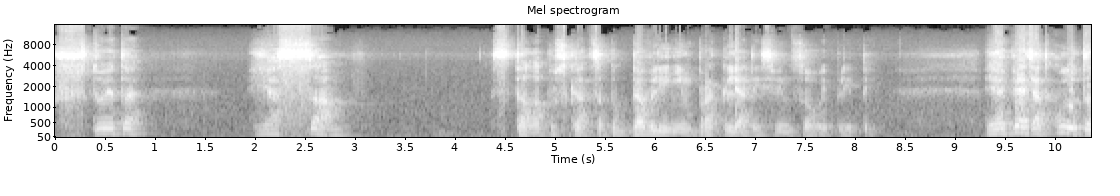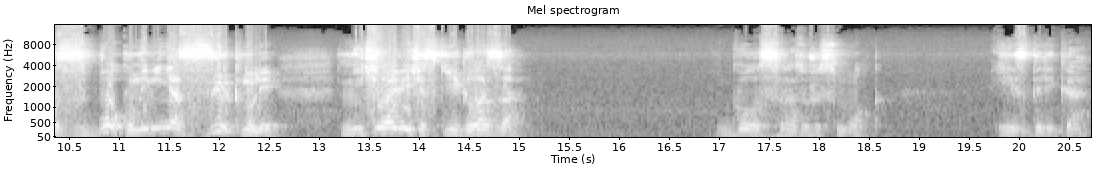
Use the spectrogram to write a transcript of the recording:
что это я сам стал опускаться под давлением проклятой свинцовой плиты. И опять откуда-то сбоку на меня зыркнули нечеловеческие глаза. Голос сразу же смолк, и издалека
